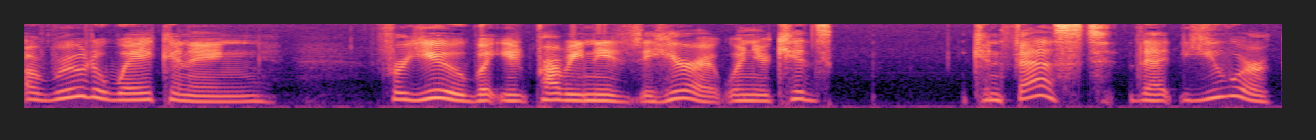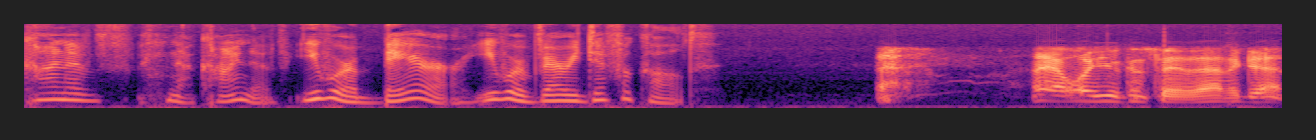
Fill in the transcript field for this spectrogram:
a rude awakening for you, but you probably needed to hear it when your kids confessed that you were kind of, not kind of, you were a bear. You were very difficult. yeah, well, you can say that again.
